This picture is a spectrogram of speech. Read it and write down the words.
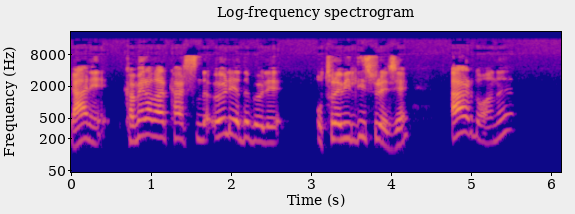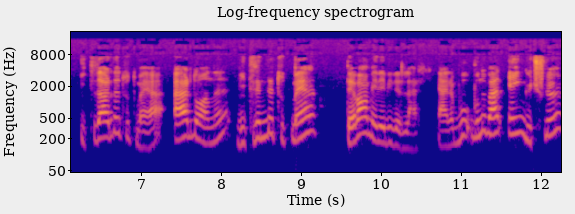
yani kameralar karşısında öyle ya da böyle oturabildiği sürece Erdoğan'ı iktidarda tutmaya, Erdoğan'ı vitrinde tutmaya devam edebilirler. Yani bu bunu ben en güçlü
